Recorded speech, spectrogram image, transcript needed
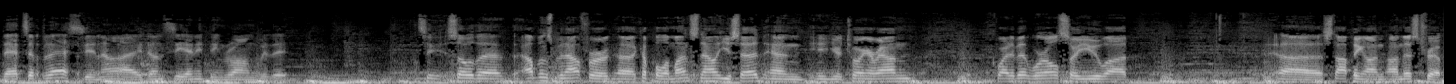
that's a plus. You know, I don't see anything wrong with it. See, so the, the album's been out for a couple of months now. You said, and you're touring around quite a bit. Where else are you uh, uh stopping on on this trip?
